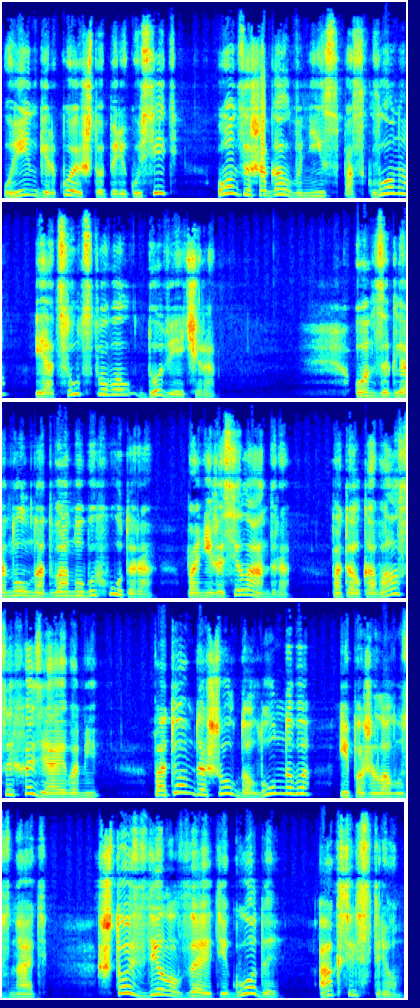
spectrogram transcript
у Ингер кое-что перекусить, он зашагал вниз по склону и отсутствовал до вечера. Он заглянул на два новых хутора, пониже Селандра, потолковал с их хозяевами, потом дошел до Лунного и пожелал узнать, что сделал за эти годы Аксель Стрём.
